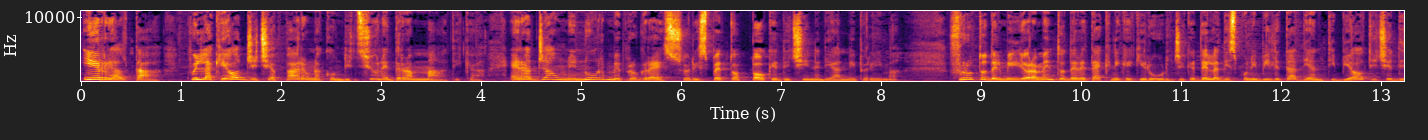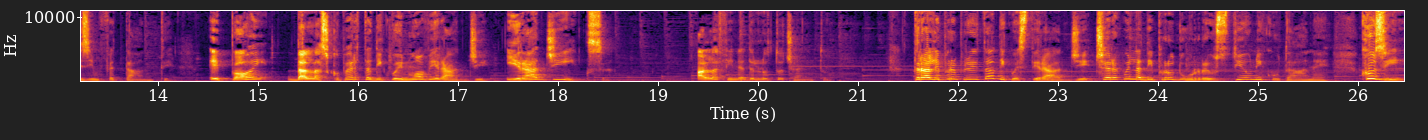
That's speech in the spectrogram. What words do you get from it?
In realtà, quella che oggi ci appare una condizione drammatica era già un enorme progresso rispetto a poche decine di anni prima, frutto del miglioramento delle tecniche chirurgiche, della disponibilità di antibiotici e disinfettanti, e poi dalla scoperta di quei nuovi raggi, i raggi X, alla fine dell'Ottocento. Tra le proprietà di questi raggi c'era quella di produrre ustioni cutanee. Così,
